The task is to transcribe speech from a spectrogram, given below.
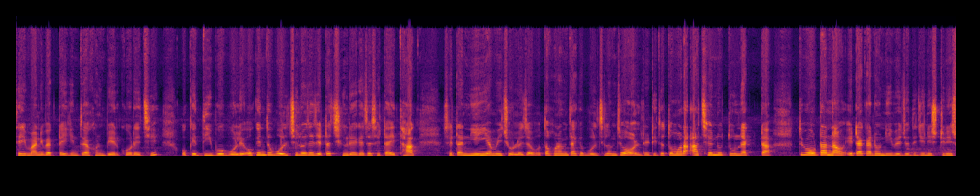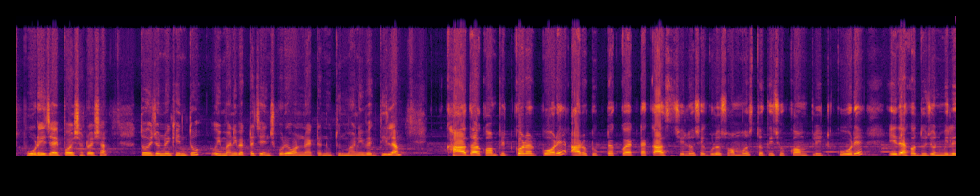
সেই মানিব্যাগটাই কিন্তু এখন বের করেছি। ওকে দিব বলে, ও কিন্তু বলছিল যে যেটা ছিঁড়ে গেছে সেটাই থাক, সেটা নিয়েই আমি চলে যাব। তখন আমি তাকে বলছিলাম যে অলরেডি তো তোমার আছে নতুন একটা, তুমি ওটা নাও, এটা কেন নিবে যদি জিনিস টিনিস পড়ে যায় পয়সা টয়সা। তো ওই জন্যই কিন্তু ওই মানিব্যাগটা চেঞ্জ করে অন্য একটা নতুন মানিব্যাগ দিলাম। খাওয়া দাওয়া কমপ্লিট করার পরে আরও টুকটাক কয়েকটা কাজ ছিল, সেগুলো সমস্ত কিছু কমপ্লিট করে এই দেখো দুজন মিলে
